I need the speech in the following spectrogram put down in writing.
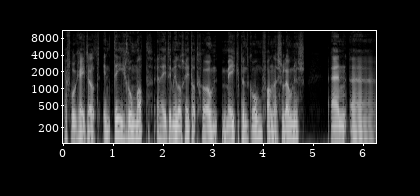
ja, vroeger heette dat Integromat en heet, inmiddels heet dat gewoon Make.com van Salonus. En, en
